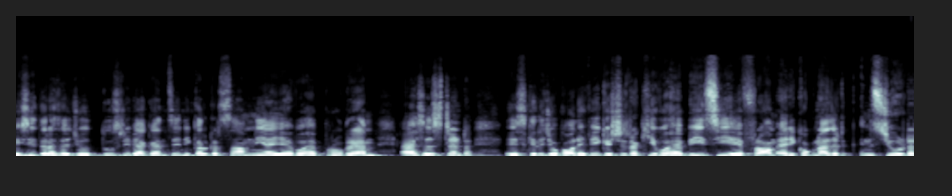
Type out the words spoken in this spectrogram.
इसी तरह से जो दूसरी वैकेंसी निकल कर सामने आई है, वो है प्रोग्राम असिस्टेंट इसके लिए जो क्वालिफिकेशन रखी, वो है B C A from a recognize institute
